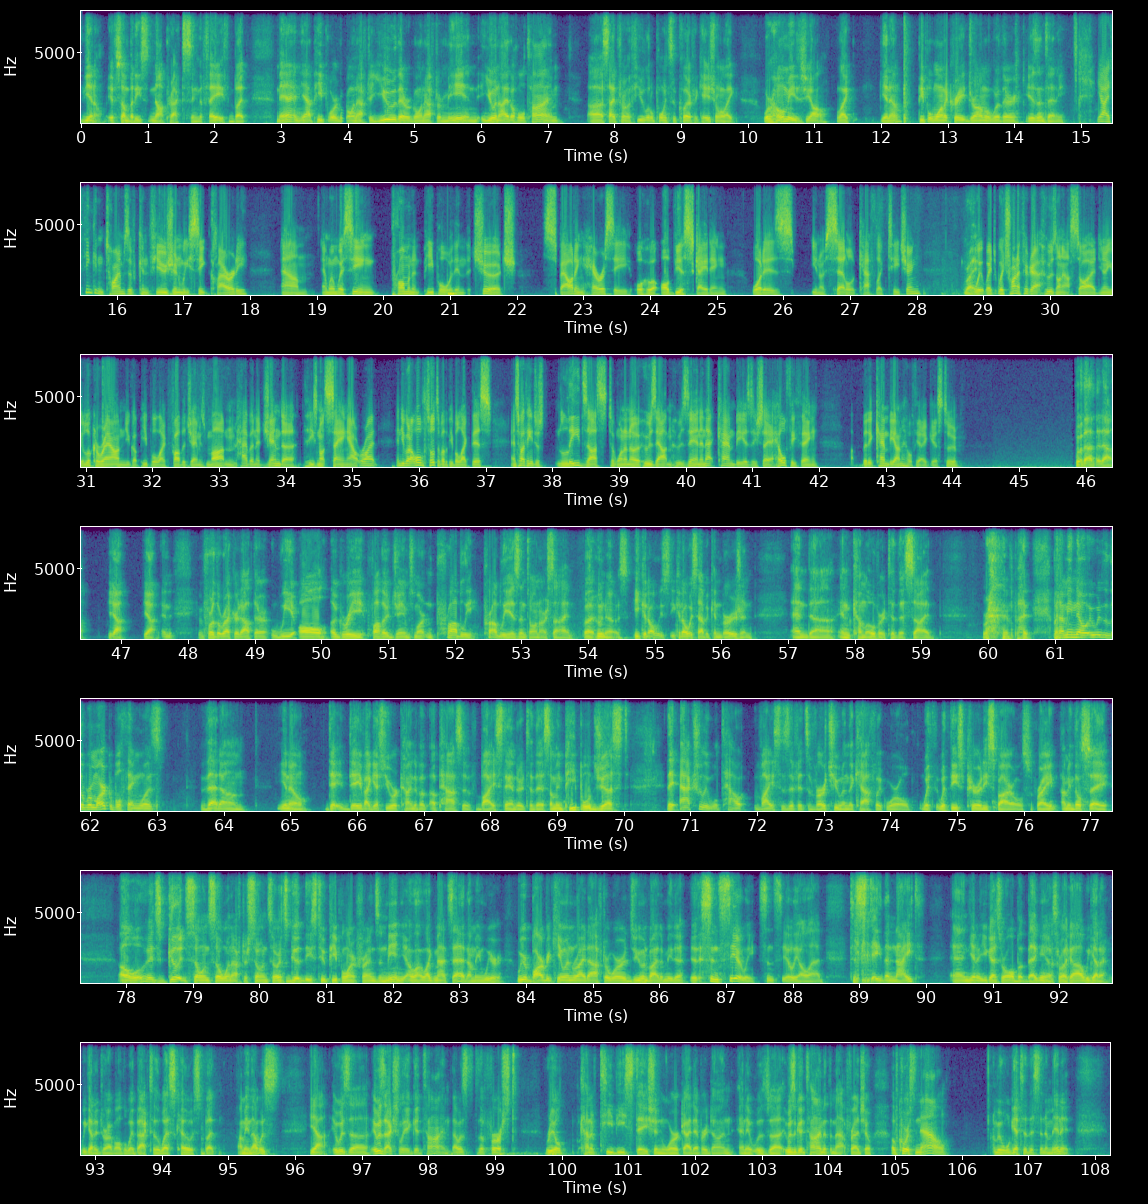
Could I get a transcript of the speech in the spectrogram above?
you know if somebody's not practicing the faith. But man, yeah, people are going after you. They were going after me, and you and I the whole time. Uh, aside from a few little points of clarification, we're like, we're homies, y'all. Like you know people want to create drama where there isn't any yeah i think in times of confusion we seek clarity um, and when we're seeing prominent people within the church spouting heresy or who are obfuscating what is you know settled catholic teaching right we're, we're, we're trying to figure out who's on our side you know you look around you've got people like father james martin have an agenda that he's not saying outright and you've got all sorts of other people like this and so I think it just leads us to want to know who's out and who's in. And that can be, as you say, a healthy thing, but it can be unhealthy, I guess, too. Without a doubt. Yeah. Yeah. And for the record out there, we all agree Father James Martin probably probably isn't on our side, but who knows? He could always he could always have a conversion and uh and come over to this side. but but I mean no, it was the remarkable thing was that um you know Dave, I guess you were kind of a, a, passive bystander to this. I mean, people just they actually will tout vice as if it's virtue in the Catholic world with with these purity spirals, right? I mean, they'll say, "Oh, well, it's good so and so went after so and so. It's good these two people aren't friends." And me and you, like Matt said, I mean, we were we were barbecuing right afterwards. You invited me to sincerely, sincerely, I'll add, to stay the night. And you know, you guys were all but begging us. We're like, "Oh, we gotta we gotta drive all the way back to the West Coast." But I mean, that was yeah, it was uh it was actually a good time. That was the first real kind of TV station work I'd ever done, and it was uh, it was a good time at the Matt Fradd Show. Of course, now, I mean, we'll get to this in a minute.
